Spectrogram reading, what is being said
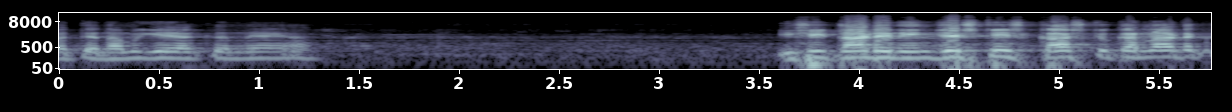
ಮತ್ತೆ ನಮಗೆ ಯಾಕೆ ಅನ್ಯಾಯ is it not an injustice caused to Karnataka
